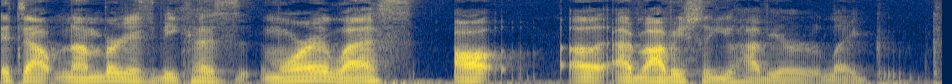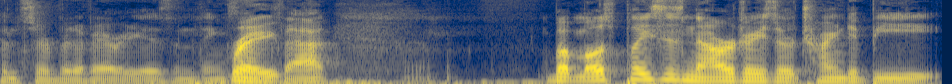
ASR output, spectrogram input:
it's outnumbered is because more or less all uh, um, obviously you have your like conservative areas and things Right. like that, but most places nowadays are trying to be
